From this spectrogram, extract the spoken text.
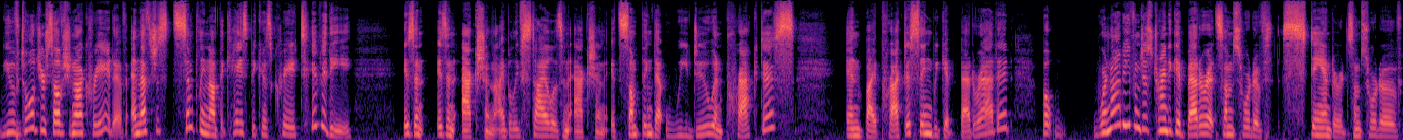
you've told yourselves you're not creative. And that's just simply not the case because creativity is an is an action. I believe style is an action. It's something that we do and practice. And by practicing we get better at it. But we're not even just trying to get better at some sort of standard some sort of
